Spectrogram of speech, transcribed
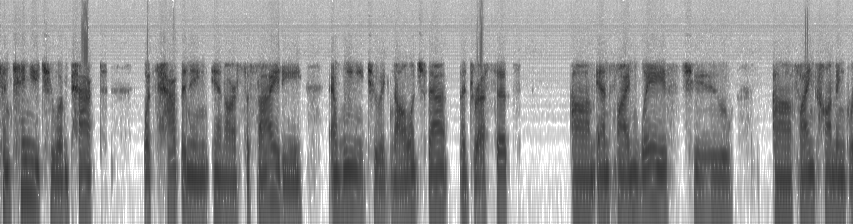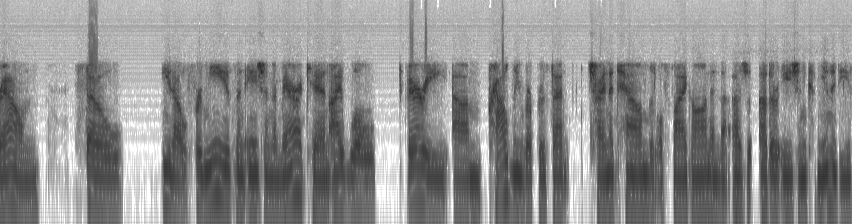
continue to impact what's happening in our society and we need to acknowledge that, address it, um, and find ways to uh, find common ground. So, you know, for me as an Asian American, I will very um, proudly represent Chinatown, Little Saigon, and the other Asian communities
